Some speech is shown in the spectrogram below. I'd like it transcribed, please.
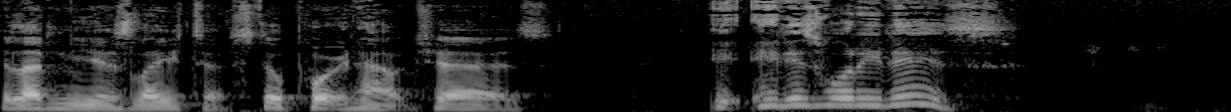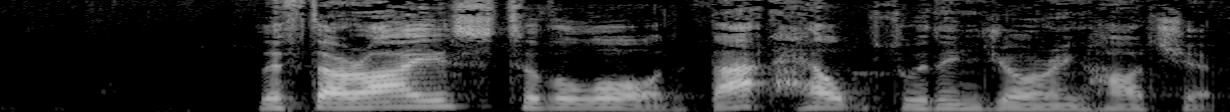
11 years later, still putting out chairs. it, it is what it is. Lift our eyes to the Lord. That helps with enduring hardship.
